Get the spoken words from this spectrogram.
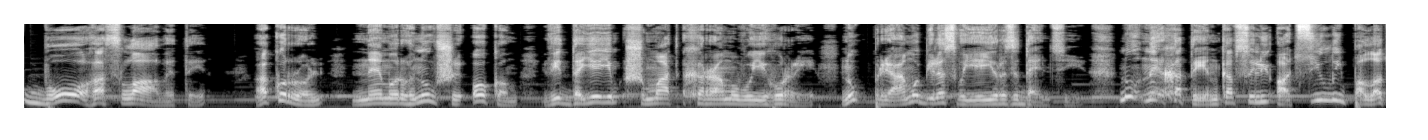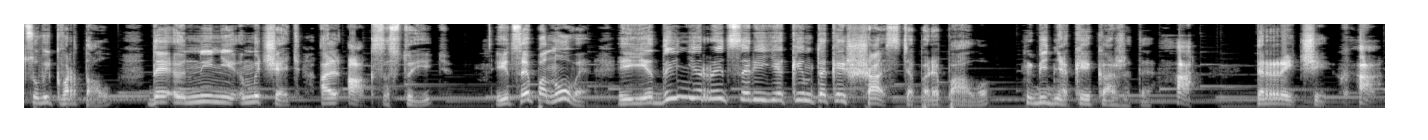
Бога славити. А король, не моргнувши оком, віддає їм шмат храмової гори, ну, прямо біля своєї резиденції. Ну, не хатинка в селі, а цілий палацовий квартал, де е, нині мечеть Аль-Акса стоїть. І це, панове, єдині рицарі, яким таке щастя перепало. Бідняки кажете, ха! Тричі, ха!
